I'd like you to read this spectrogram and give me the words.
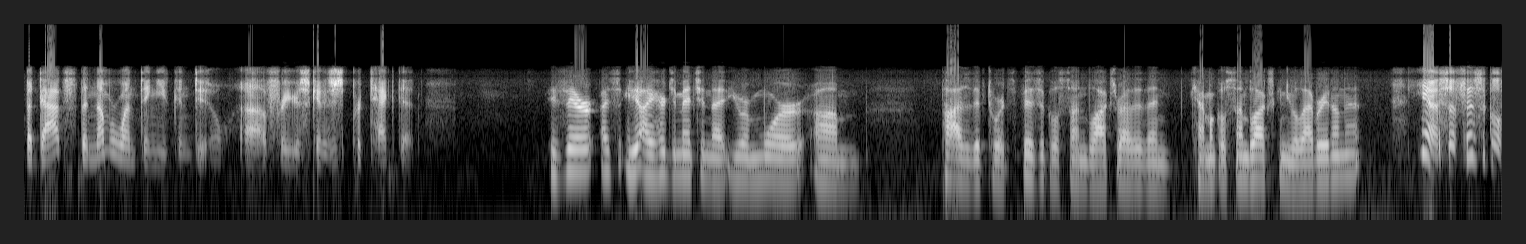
But that's the number one thing you can do uh, for your skin is just protect it. Is there? I heard you mention that you are more um, positive towards physical sunblocks rather than chemical sunblocks. Can you elaborate on that? Yeah, so physical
